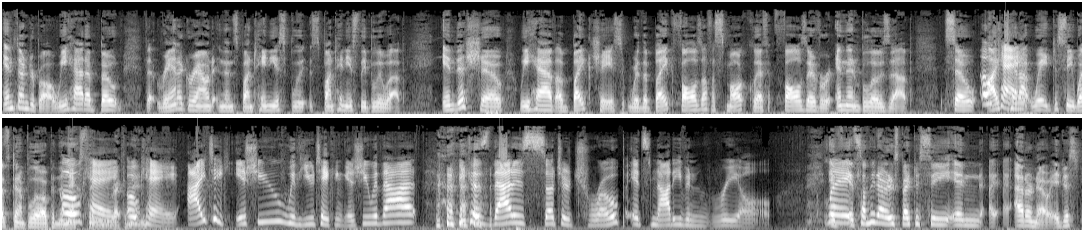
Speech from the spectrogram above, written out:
In Thunderball, we had a boat that ran aground and then spontaneous spontaneously blew up. In this show, we have a bike chase where the bike falls off a small cliff, falls over, and then blows up. So I cannot wait to see what's going to blow up in the next thing you Okay, recommend. okay. I take issue with you taking issue with that because that is such a trope. It's not even real. Like it's something I would expect to see in. I, I don't know. It just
